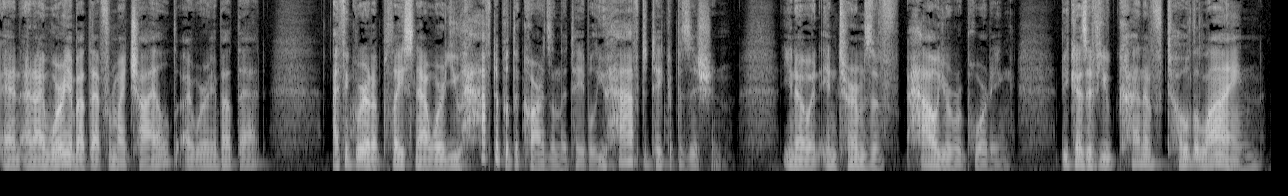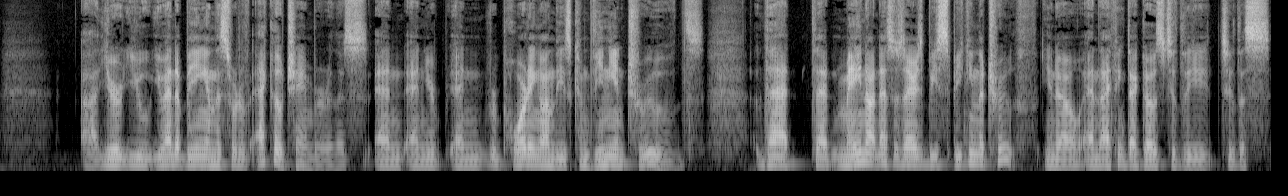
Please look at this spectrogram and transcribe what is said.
And and I worry about that for my child. I worry about that I think we're at a place now where you have to put the cards on the table. You have to take a position, you know, in, in terms of how you're reporting. Because if you kind of toe the line, uh, you you end up being in this sort of echo chamber, this and and you're and reporting on these convenient truths that that may not necessarily be speaking the truth, you know. And I think that goes to the to this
